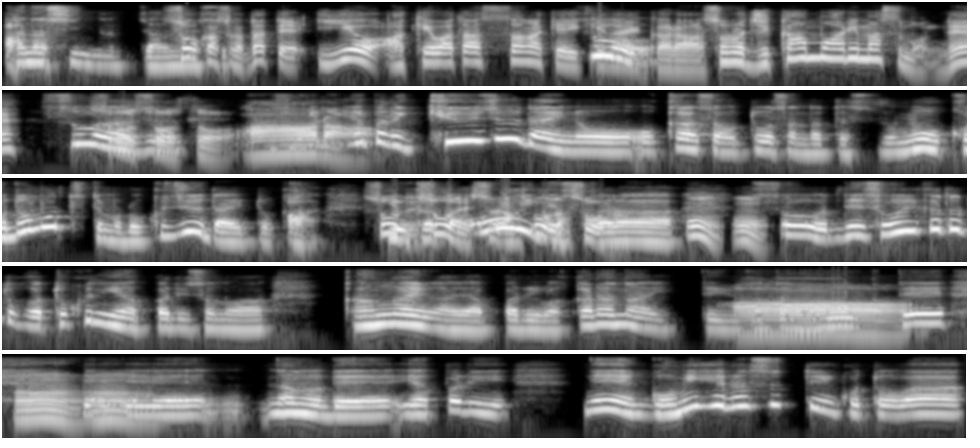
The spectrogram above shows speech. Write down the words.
話になっちゃうんですそうか、そうか。だって家を明け渡さなきゃいけないから、その時間もありますもんね。そうなんですそうそうそう。あら。やっぱり90代のお母さんお父さんだったりすると、もう子供って言っても60代とかいう方多いですから、そう。で、そういう方とか特にやっぱりその、考えがやっぱりわからないっていう方が多くて、うんうん、でなので、やっぱりね、ゴミ減らすっていうことは、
